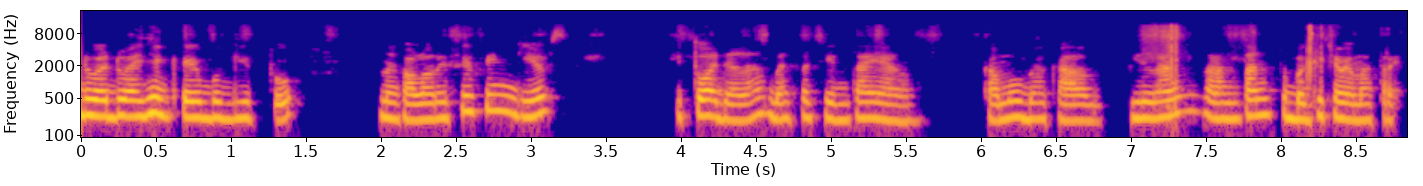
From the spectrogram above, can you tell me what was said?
Dua-duanya kayak begitu. Nah, kalau receiving gifts itu adalah bahasa cinta yang kamu bakal bilang rentan sebagai cewek matre,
